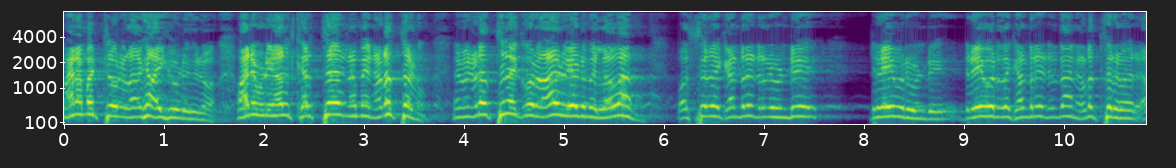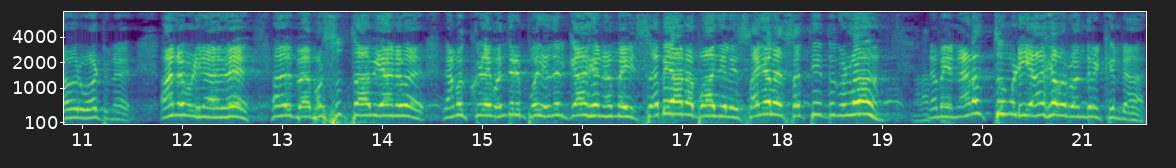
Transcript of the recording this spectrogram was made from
மனமற்றவர்களாக ஆகிவிடுகிறோம். அதுபடியால் கர்த்தர் நம்மை நடத்தணும். நம்ம நடத்துறதுக்கு ஒரு ஆள் வேண்டும் இல்லவா பஸ்ல கண்டக்டர் உண்டு. டிரைவர் உண்டு. டிரைவர் கண்டக்டர் தான் நடத்துறவர். அவர் ஓட்டுனர் ஆனபடினால நமக்குள்ளே வந்திருப்பது எதற்காக? நம்மை சபையான பாதையில சகல சத்தியத்துக்குள்ளும் நம்மை நடத்தும்படியாக அவர் வந்திருக்கின்றார்.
